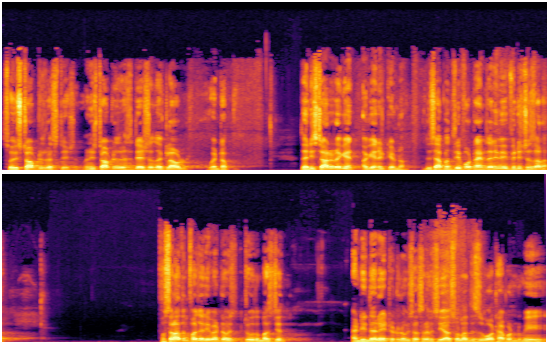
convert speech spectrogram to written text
So he stopped his recitation. When he stopped his recitation, the cloud went up. Then he started again, again it came down. This happened three, four times anyway, he finished his salah. For Salat al-Fajr, he went to the masjid and he narrated to Nabi Sallallahu Ya Rasulullah, this is what happened to me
